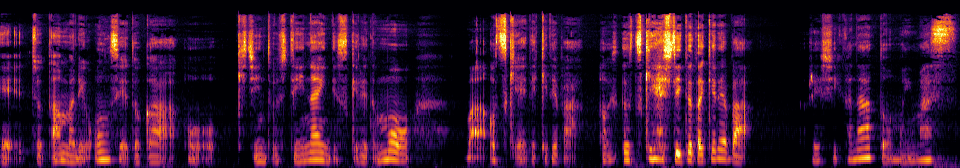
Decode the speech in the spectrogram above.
えちょっとあんまり音声とかをきちんとしていないんですけれども、まあ、お付き合いできれば、お付き合いしていただければ嬉しいかなと思います。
